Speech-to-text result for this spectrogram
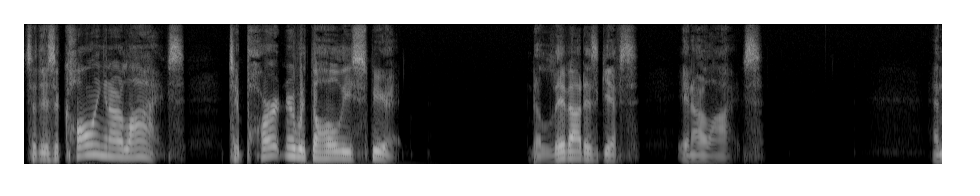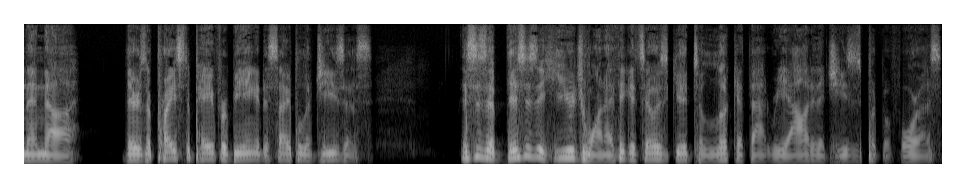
So there's a calling in our lives to partner with the Holy Spirit, to live out his gifts in our lives. And then uh, there's a price to pay for being a disciple of Jesus. This is a this is a huge one. I think it's always good to look at that reality that Jesus put before us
